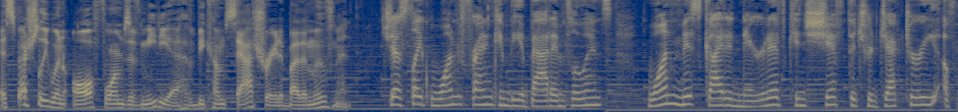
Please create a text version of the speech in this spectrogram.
especially when all forms of media have become saturated by the movement. Just like one friend can be a bad influence, one misguided narrative can shift the trajectory of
